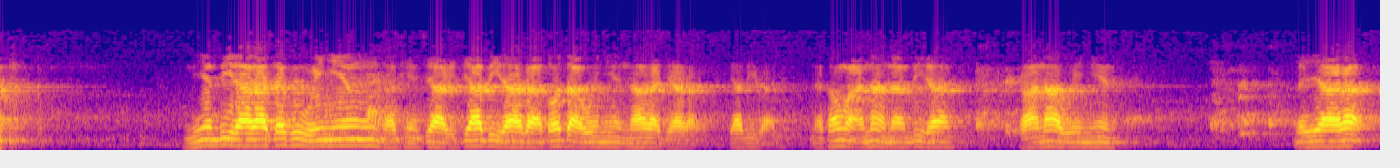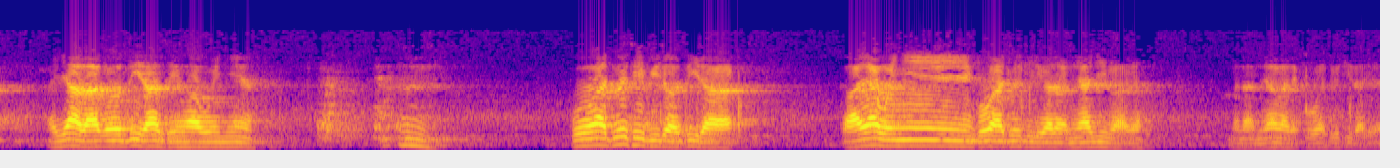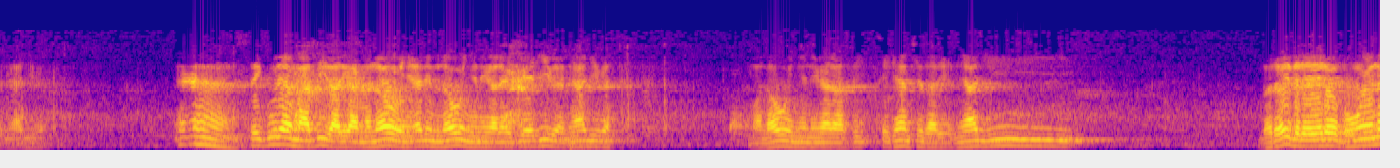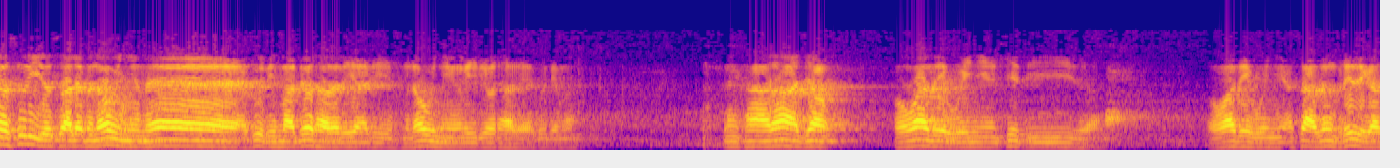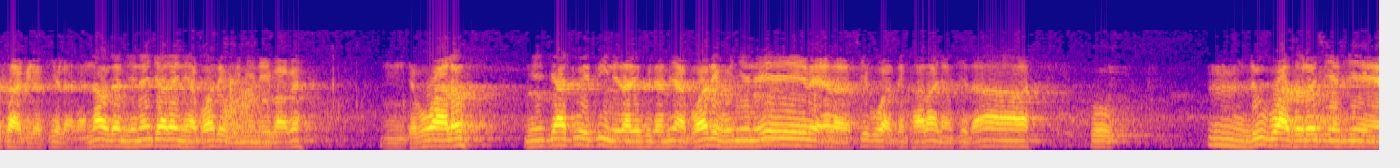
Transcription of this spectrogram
မြင်သိတာကသက္ခုဝိညာဉ်ဒါဖြင့်ကြားပြီကြားသိတာကသောတာဝိညာဉ်နားကကြားတာကြားသိတာနှာခေါင်းကအနန္တသိတာဂာနဝိညာဉ်လျာကအရသာကိုသိတာဇင်ဝဝိညာဉ်ကိုယ်ကတွေးထိပြီးတော့သိတာ ကာယဝိညာဉ်ကိုယ်ကတွေးထိကတော့အများကြီးပါပဲမနာများပါတယ်ကိုယ်ကတွေးထိတာကြီးအများကြီးပဲစိတ်ကူးထဲမှာသိတာတွေကမနောဝိညာဉ်အဲ့ဒီမနောဝိညာဉ်တွေကလည်းကြဲကြီးပဲအများကြီးပဲမနောဝိညာဉ်တွေကတော့စိတ်ထဲဖြစ်တာတွေအများကြီးဗရိဒရေတို့ဘဝင်တို့သုရိတို့ဆိုတာလည်းမနောဝိညာဉ်ပဲအခုဒီမှာပြောထားတယ်တွေကဒီမနောဝိညာဉ်လေးပြောထားတယ်အခုဒီမှာသင်္ခါရကြောင့် ဘဝသေးဝိညာဉ်ဖြစ်သည်ဆိုတာဘဝသေးဝိညာဉ်အစဆုံးပရိသေကစပြီးတော့ဖြစ်လာတယ်နောက်လည်းမြင်နေကြတဲ့နေရာဘဝသေးဝိညာဉ်တွေပါပဲတဘဝလုံးမြင်ကြတွေ့သိနေတာတွေဆိုတာမြတ်ဘဝသေးဝိညာဉ်တွေပဲအဲ့ဒါဖြစ်ဘဝသင်္ခါရကြောင့်ဖြစ်တာကိုလူဘဝဆိုလို့ရှိရင်ဖြင့်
